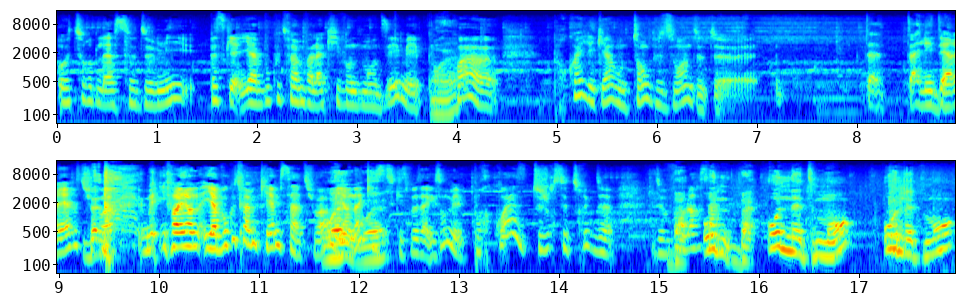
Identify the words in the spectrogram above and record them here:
autour de la sodomie. Parce qu'il y a- beaucoup de femmes voilà, qui vont demander, mais pourquoi, euh, pourquoi les gars ont tant besoin de. de- de- d'aller derrière, tu Bah- vois. Mais il y y, a beaucoup de femmes qui aiment ça, tu vois. Ouais, mais il y en a ouais. qui, qui se posent la question, mais pourquoi toujours ce truc de, de Bah, vouloir ça hon- bah, honnêtement, honnêtement,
